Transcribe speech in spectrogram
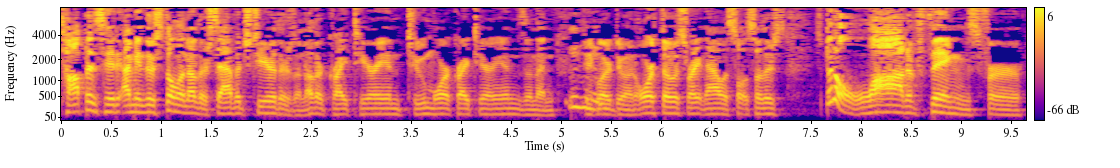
top is hitting. I mean, there's still another Savage tier. There's another Criterion, two more Criterions, and then mm-hmm. people are doing Orthos right now. So, so there's there's been a lot of things for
